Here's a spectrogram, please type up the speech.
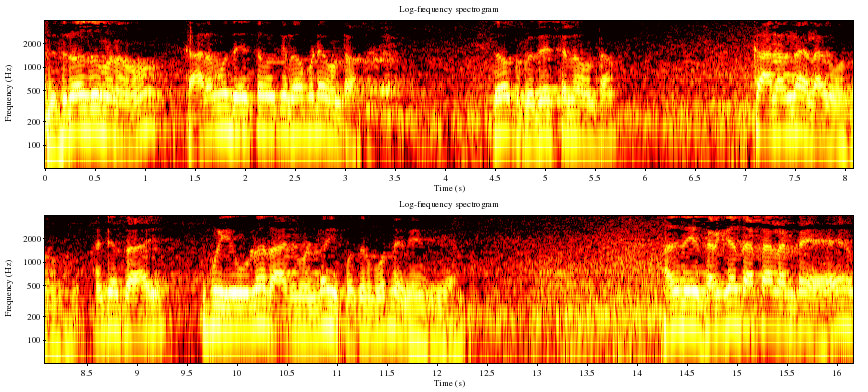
ప్రతిరోజు మనం కాలము దేశంకి లోపడే ఉంటాం. ఏదో ఒక ప్రదేశంలో ఉంటాం. కాలంలో ఎలాగో ఉన్నాం. మనం అంచేత ఇప్పుడు ఈ ఊళ్ళో రాజమండ్రిలో ఈ పొద్దున పూట నేనేం చేయాలి? అది నీకు సరిగ్గా తట్టాలంటే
